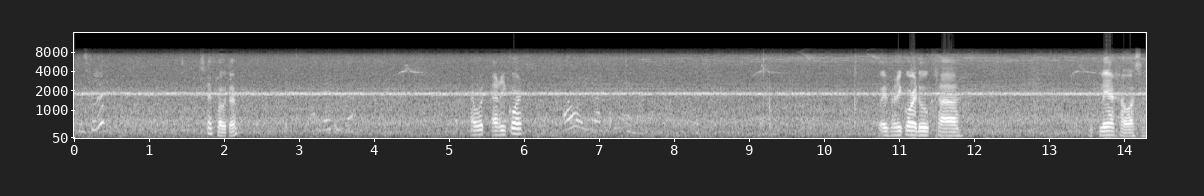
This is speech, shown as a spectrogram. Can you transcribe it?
Is het gelukt? is geen foto. Ja, weet ik wel. Hij, wordt, hij record. Oh, je laat het wil even recorden hoe ik ga mijn kleren ga wassen.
